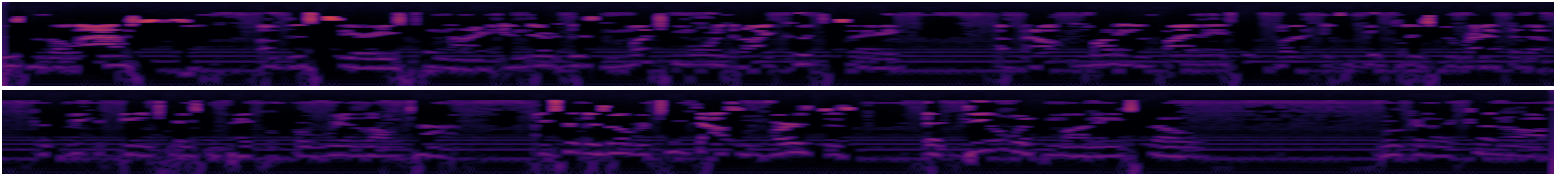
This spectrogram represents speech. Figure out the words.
This is the last this series tonight, and there, there's much more that I could say about money and finances, but it's a good place to wrap it up because we could be in chasing paper for a really long time. Like I said, there's over 2,000 verses that deal with money, so we're going to cut it off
